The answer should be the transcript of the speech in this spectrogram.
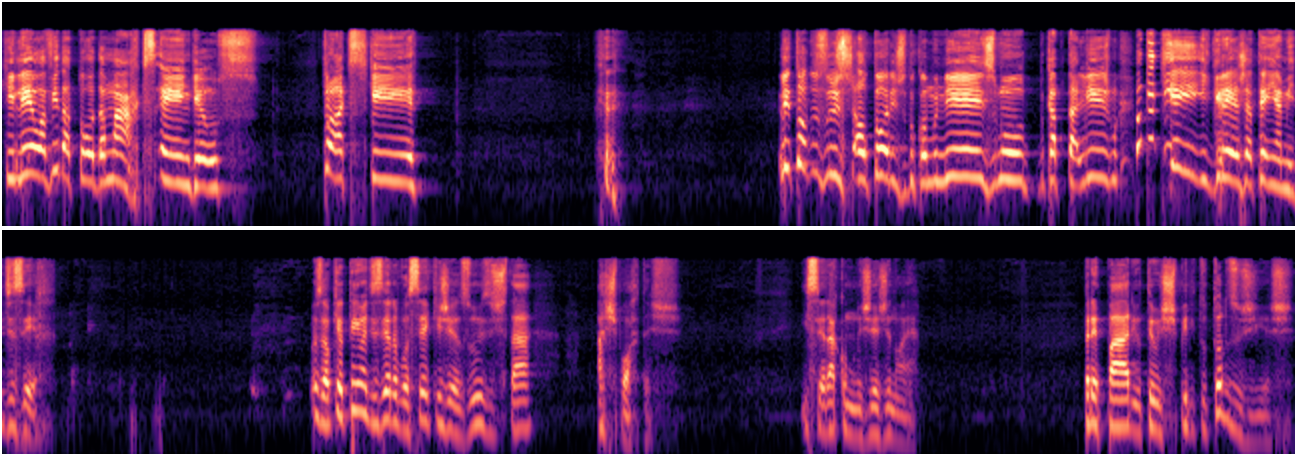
que leu a vida toda Marx, Engels, Trotsky, li todos os autores do comunismo, do capitalismo. O que, que a igreja tem a me dizer? Pois é, o que eu tenho a dizer a você é que Jesus está às portas. E será como nos dias de Noé. Prepare o teu espírito todos os dias.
